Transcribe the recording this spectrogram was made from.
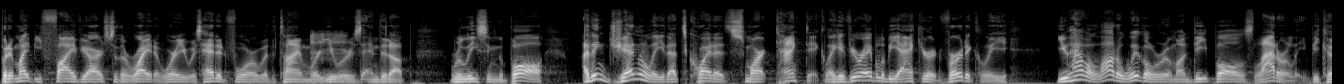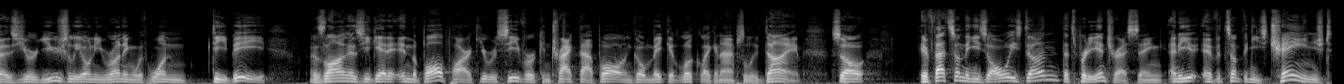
but it might be five yards to the right of where he was headed for with the time where mm-hmm. Ewers ended up releasing the ball. I think generally that's quite a smart tactic. Like if you're able to be accurate vertically, you have a lot of wiggle room on deep balls laterally because you're usually only running with one DB. As long as you get it in the ballpark, your receiver can track that ball and go make it look like an absolute dime. So, if that's something he's always done, that's pretty interesting. And he, if it's something he's changed,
